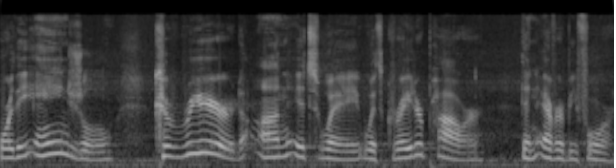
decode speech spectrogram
or the angel, careered on its way with greater power than ever before.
